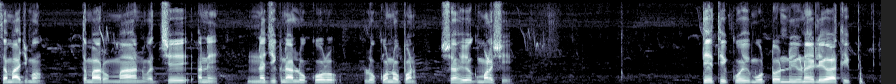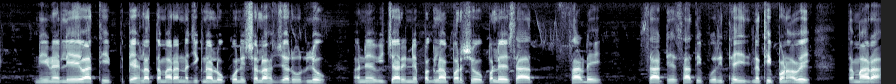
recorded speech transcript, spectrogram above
સમાજમાં તમારું માન વધશે અને નજીકના લોકો, લોકોનો પણ સહયોગ મળશે. તેથી કોઈ મોટો નિર્ણય લેવાથી નિર્ણય લેવાથી પહેલાં તમારા નજીકના લોકોની સલાહ જરૂર લો અને વિચારીને પગલાં ભરશો. ભલે સાત સાડે સાઢે સાતી પૂરી થઈ નથી, પણ હવે તમારા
